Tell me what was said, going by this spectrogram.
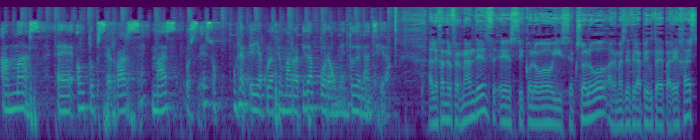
a más eh, autoobservarse, más, pues eso, una eyaculación más rápida por aumento de la ansiedad. Alejandro Fernández es psicólogo y sexólogo, además de terapeuta de parejas.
